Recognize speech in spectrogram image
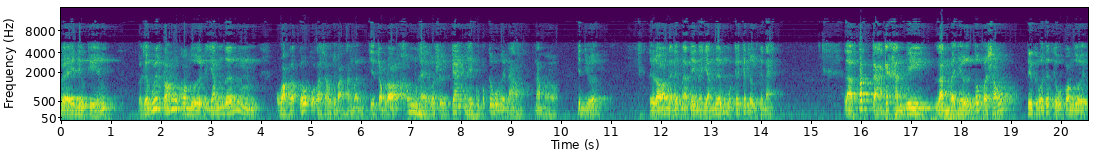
về điều kiện và cái quyết đoán của con người nó dẫn đến hoặc là tốt hoặc là xấu cho bản thân mình. Chứ trong đó không hề có sự can thiệp của bất cứ một người nào nằm ở chính giữa. Từ đó là đức na tiên đã dẫn đến một cái kết luận thế này là tất cả các hành vi lành và dữ, tốt và xấu, tiêu cực và tích cực của con người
